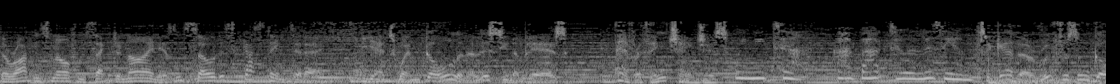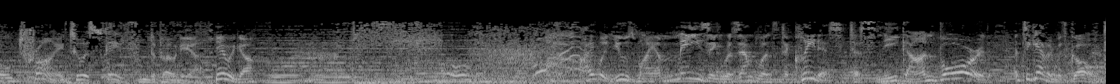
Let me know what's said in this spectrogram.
The rotten smell from Sector 9 isn't so disgusting today. Yet when Goal and Elysian appears, everything changes. We need to go back to Elysium. Together, Rufus and Goal try to escape from Deponia. Here we go. I will use my amazing resemblance to Cletus to sneak on board, together with Gold.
